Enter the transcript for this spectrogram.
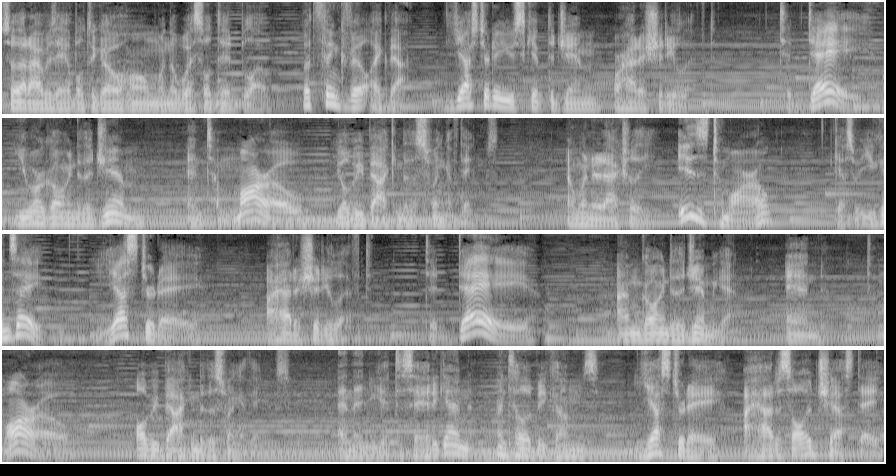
so that I was able to go home when the whistle did blow. Let's think of it like that. Yesterday you skipped the gym or had a shitty lift. Today you are going to the gym, and tomorrow you'll be back into the swing of things. And when it actually is tomorrow, guess what you can say? Yesterday I had a shitty lift. Today I'm going to the gym again. And tomorrow I'll be back into the swing of things. And then you get to say it again until it becomes yesterday, I had a solid chest day.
